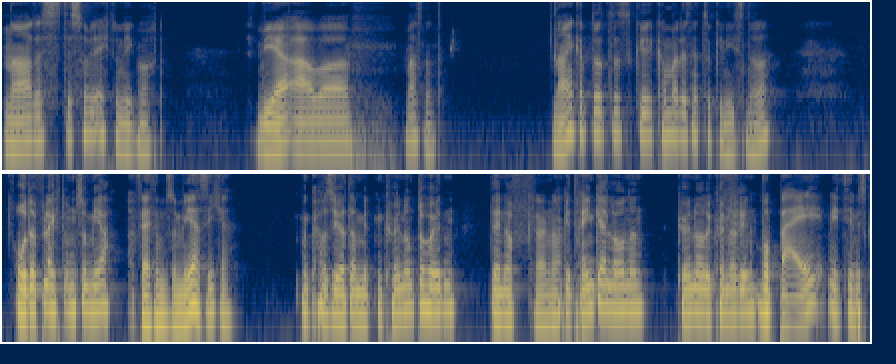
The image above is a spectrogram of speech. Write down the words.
na das, das habe ich echt noch nie gemacht. Wäre aber, weiß nicht. Nein, ich glaube, das ge- kann man das nicht so genießen, oder? Oder vielleicht umso mehr. Vielleicht umso mehr, sicher. Man kann sich ja dann mit dem Kölner unterhalten, den auf Kölner. ein Getränk einladen, Kölner oder Kölnerin. Wobei, ich habe jetzt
